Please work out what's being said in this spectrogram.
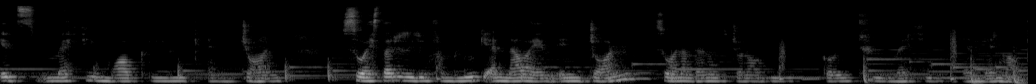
it's Matthew, Mark, Luke, and John. So I started reading from Luke, and now I am in John. So when I'm done with John, I'll be going to Matthew and then Mark,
